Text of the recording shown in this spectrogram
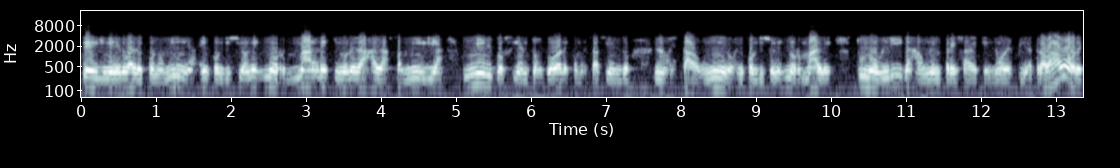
de dinero a la economía. En condiciones normales tú no le das a la familia 1.200 dólares como está haciendo los Estados Unidos. En condiciones normales tú no obligas a una empresa de que no despida trabajadores.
